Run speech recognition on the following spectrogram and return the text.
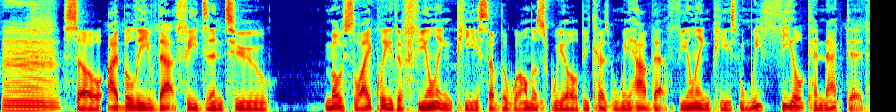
Hmm. So I believe that feeds into most likely the feeling piece of the wellness wheel because when we have that feeling piece, when we feel connected,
